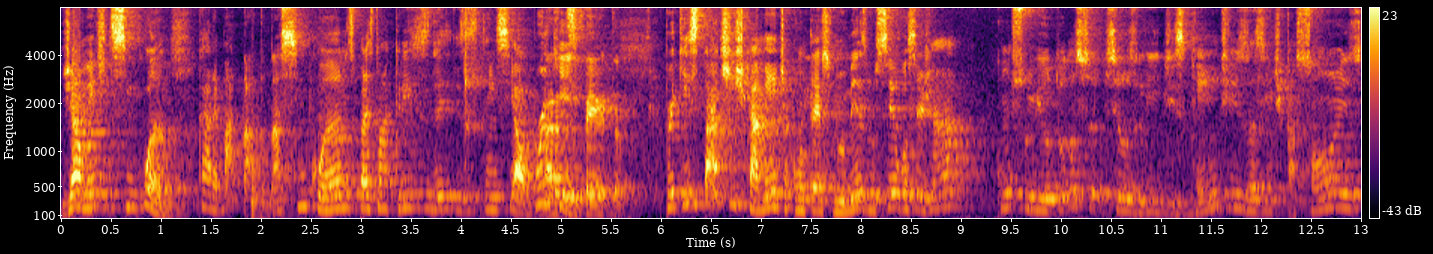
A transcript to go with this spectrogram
Geralmente de 5 anos. Cara, é batata. Dá 5 anos, parece ter uma crise existencial. Por cara quê? desperta. Porque estatisticamente acontece no mesmo seu, você já consumiu todos os seus leads quentes, as indicações.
